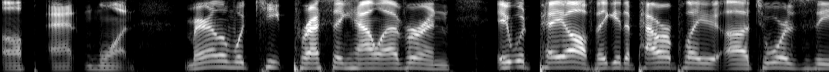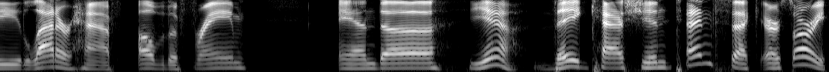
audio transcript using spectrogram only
up at one. Maryland would keep pressing, however, and it would pay off. They get a power play uh, towards the latter half of the frame, and uh, yeah, they cash in ten sec or sorry,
